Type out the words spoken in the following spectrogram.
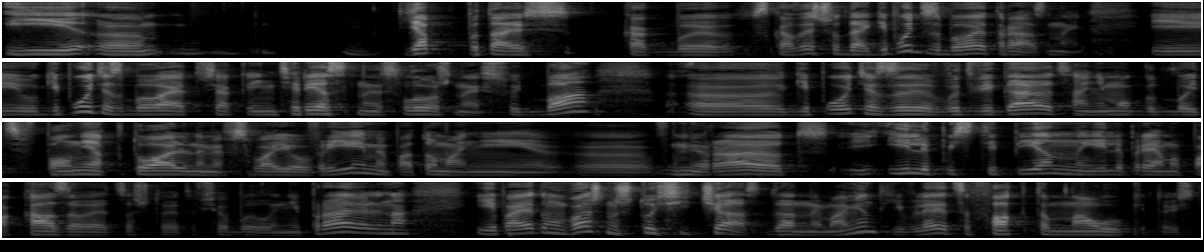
и эм, я пытаюсь как бы сказать, что да, гипотезы бывают разные. И у гипотез бывает всякая интересная, сложная судьба. Э, гипотезы выдвигаются, они могут быть вполне актуальными в свое время, потом они э, умирают и, или постепенно, или прямо показывается, что это все было неправильно. И поэтому важно, что сейчас, в данный момент, является фактом науки. То есть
